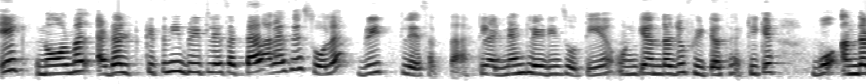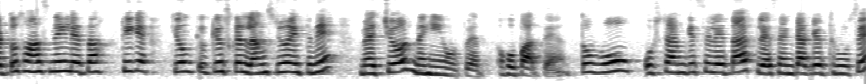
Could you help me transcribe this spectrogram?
एक नॉर्मल एडल्ट कितनी ब्रीथ ले सकता है? बारह से सोलह ब्रीथ ले सकता है। प्रेगनेंट लेडीज़ होती है, उनके अंदर जो फीटस है, ठीक है? वो अंदर तो सांस नहीं लेता, ठीक है? क्यों? क्योंकि उसके लंग्स जो है इतने मैच्योर नहीं हो पा, हो पाते हैं। तो वो उस टाइम किससे लेता है? प्लेसेंटा के थ्रू से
